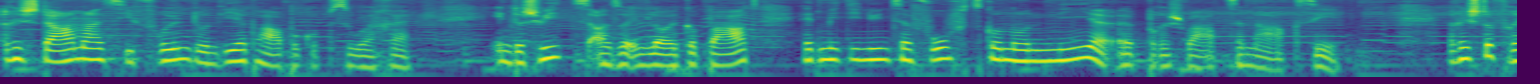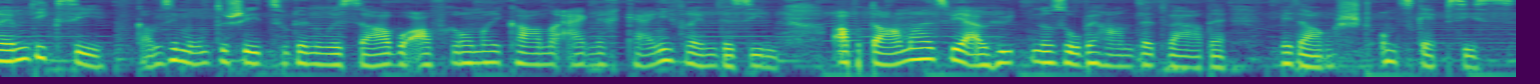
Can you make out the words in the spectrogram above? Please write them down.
Er ist damals seinen Freund und Liebhaber besuchen. In der Schweiz, also in Leukopard, hat mit den 1950er noch nie jemand einen schwarzen Mann gesehen. Er war der Fremde, ganz im Unterschied zu den USA, wo Afroamerikaner eigentlich keine Fremden sind, aber damals wie auch heute noch so behandelt werden, mit Angst und Skepsis.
